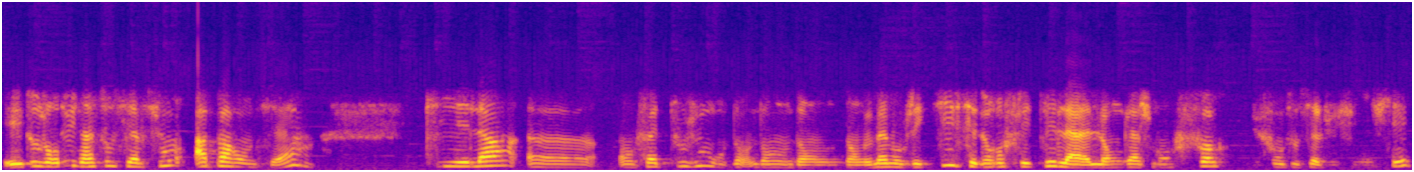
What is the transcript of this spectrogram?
et est aujourd'hui une association à part entière qui est là, euh, en fait, toujours dans, dans, dans, le même objectif, c'est de refléter l'engagement fort du Fonds social juif unifié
